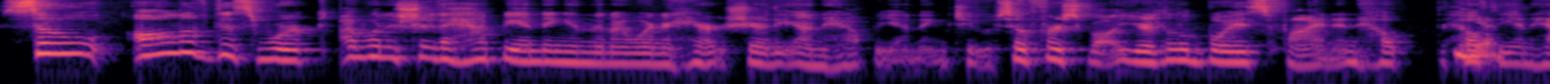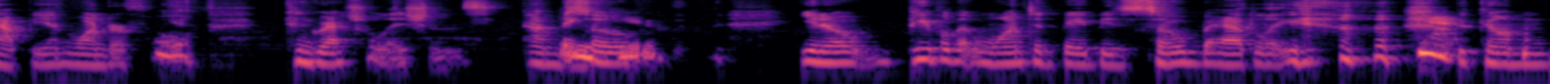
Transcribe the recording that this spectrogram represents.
so all of this work, I want to share the happy ending, and then I want to share the unhappy ending too. So first of all, your little boy is fine and help, healthy yes. and happy and wonderful. Yes. Congratulations. Um, Thank so, you. you know, people that wanted babies so badly become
